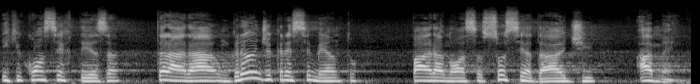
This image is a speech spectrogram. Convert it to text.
e que com certeza trará um grande crescimento para a nossa sociedade. Amém.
